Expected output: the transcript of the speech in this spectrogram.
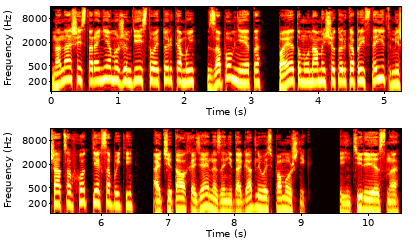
На нашей стороне можем действовать только мы, запомни это. Поэтому нам еще только предстоит вмешаться в ход тех событий, отчитал хозяина за недогадливость помощник. Интересно,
